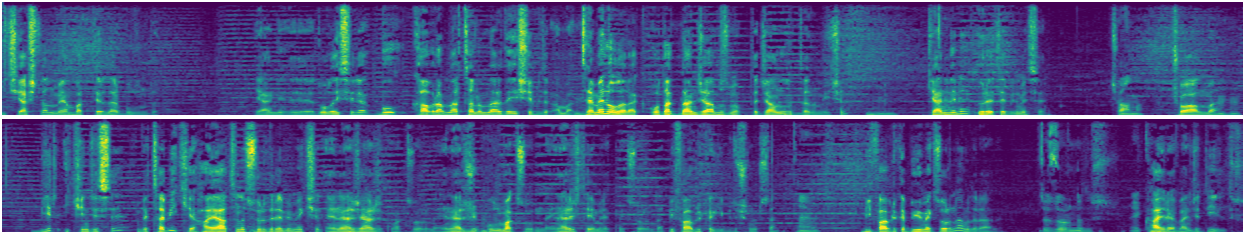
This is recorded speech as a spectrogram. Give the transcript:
Hiç yaşlanmayan bakteriler bulundu. Yani e, dolayısıyla bu kavramlar tanımlar değişebilir ama Hı hı. temel olarak odaklanacağımız nokta canlılık Hı hı. tanımı için Hı hı. kendini üretebilmesi, çoğalma. çoğalma. Hı hı. Bir ikincisi ve tabii ki hayatını sürdürebilmek için enerji harcamak zorunda, enerji bulmak zorunda, enerji temin etmek zorunda. Bir fabrika gibi düşünürsen. Evet. Bir fabrika büyümek zorunda mıdır abi? Zorundadır. Ekonomik hayır, olarak. bence değildir.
